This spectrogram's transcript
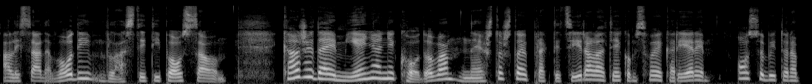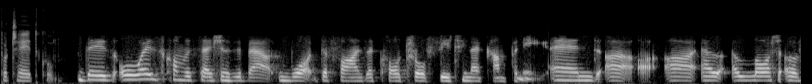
ali sada vodi vlastiti posao. Kaže da je mijenjanje kodova nešto što je prakticirala tijekom svoje karijere osobito na početku. There's always conversations about what defines a cultural fit in a company. And uh, uh, a, a lot of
